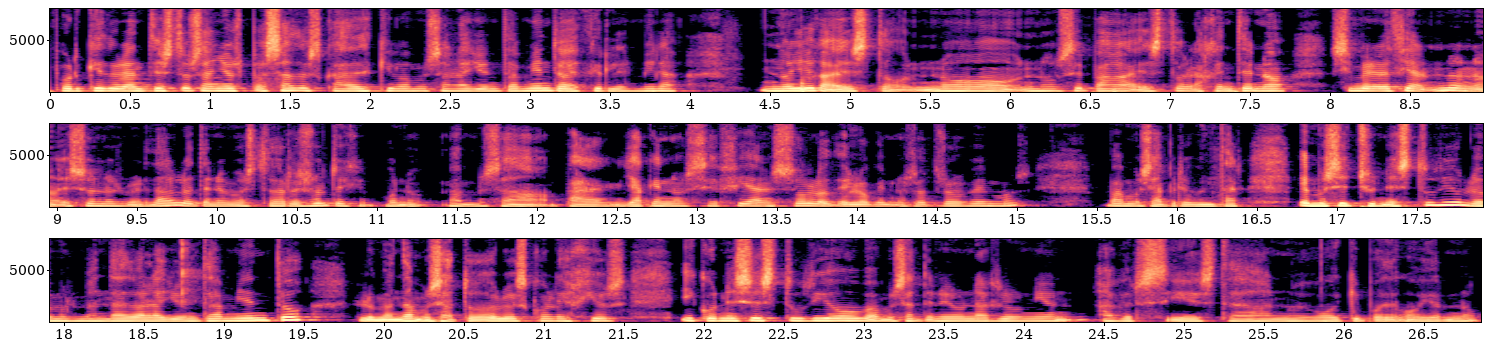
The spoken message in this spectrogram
porque durante estos años pasados, cada vez que íbamos al ayuntamiento a decirles, mira, no llega esto, no, no se paga esto, la gente no, siempre decían, no, no, eso no es verdad, lo tenemos todo resuelto. Y dije, bueno, vamos a, para, ya que no se fían solo de lo que nosotros vemos, vamos a preguntar. Hemos hecho un estudio, lo hemos mandado al ayuntamiento, lo mandamos a todos los colegios y con ese estudio vamos a tener una reunión a ver si este nuevo equipo de gobierno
